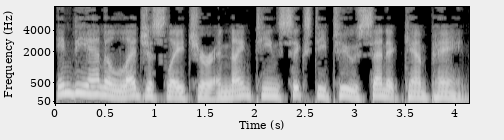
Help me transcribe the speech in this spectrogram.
Indiana legislature and 1962 Senate campaign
